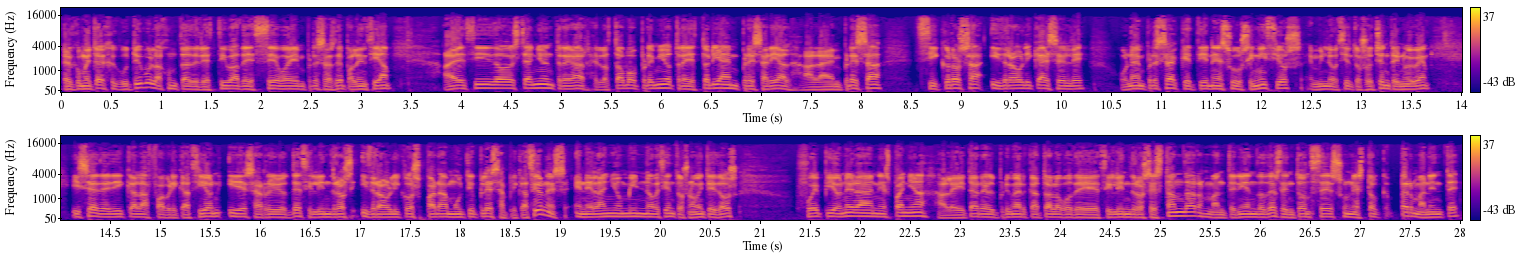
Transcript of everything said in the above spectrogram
El Comité Ejecutivo y la Junta Directiva de COE Empresas de Palencia ha decidido este año entregar el octavo premio Trayectoria Empresarial a la empresa Cicrosa Hidráulica SL, una empresa que tiene sus inicios en 1989 y se dedica a la fabricación y desarrollo de cilindros hidráulicos para múltiples aplicaciones. En el año 1992 fue pionera en España al editar el primer catálogo de cilindros estándar, manteniendo desde entonces un stock permanente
